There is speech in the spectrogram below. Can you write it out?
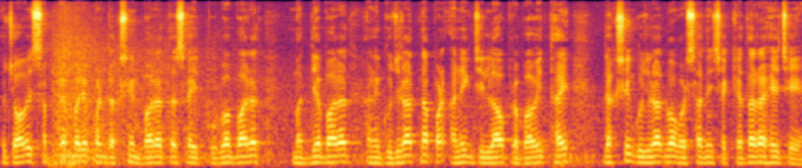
તો ચોવીસ સપ્ટેમ્બરે પણ દક્ષિણ ભારત સહિત પૂર્વ ભારત, મધ્ય ભારત અને ગુજરાતના પણ અનેક જિલ્લાઓ પ્રભાવિત થાય. દક્ષિણ ગુજરાતમાં વરસાદની શક્યતા રહે છે.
